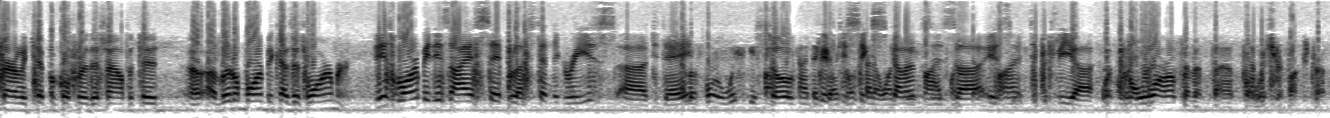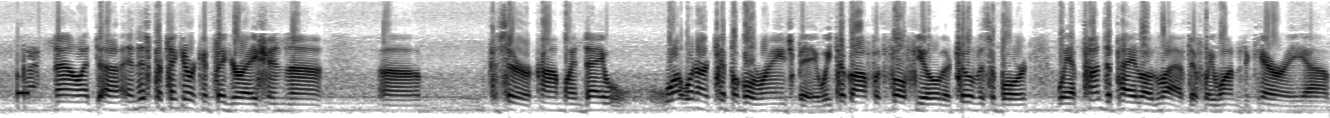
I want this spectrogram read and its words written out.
fairly typical for this altitude. a little more because it's warmer. It is warm. It is ISA plus 10 degrees uh, today. So 56 gallons is, uh, is typically uh, more warm than a for Whiskey Foxtrot. Now, it, in this particular configuration, um, consider a calm wind day, what would our typical range be? We took off with full fuel. There are two of us aboard. We have tons of payload left if we wanted to carry um,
